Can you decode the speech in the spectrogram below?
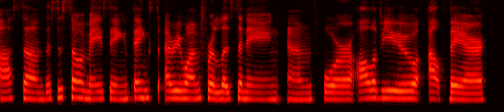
Awesome. This is so amazing. Thanks everyone for listening and for all of you out there.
